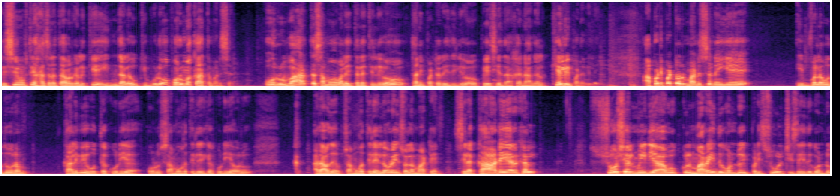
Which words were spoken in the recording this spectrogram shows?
ரிஷி முஃப்தி ஹசரத் அவர்களுக்கே இந்த அளவுக்கு இவ்வளவு பொறுமை காத்த மனுஷன். ஒரு வார்த்தை சமூக வலைத்தளத்திலேயோ தனிப்பட்ட ரீதியிலேயோ பேசியதாக நாங்கள் கேள்விப்படவில்லை. அப்படிப்பட்ட ஒரு மனுஷனையே இவ்வளவு தூரம் கழுவி ஊற்றக்கூடிய ஒரு சமூகத்தில் இருக்கக்கூடிய ஒரு அதாவது சமூகத்தில் எல்லோரையும் சொல்ல மாட்டேன். சில காடையர்கள் சோஷியல் மீடியாவுக்குள் மறைந்து கொண்டு இப்படி சூழ்ச்சி செய்து கொண்டு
